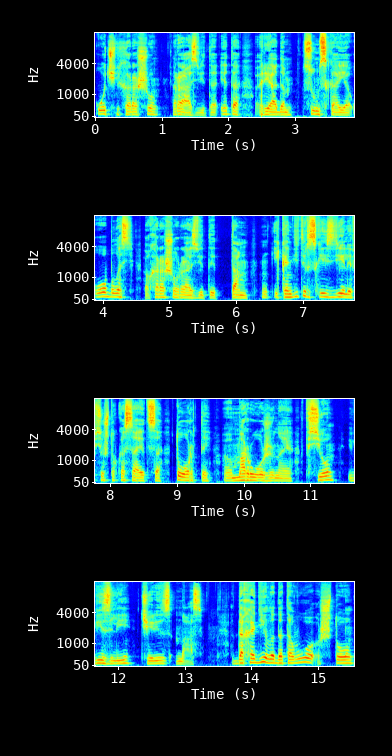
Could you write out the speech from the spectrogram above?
очень хорошо развито. Это рядом Сумская область, хорошо развиты там и кондитерские изделия, все, что касается торты, мороженое, все везли через нас. Доходило до того, что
